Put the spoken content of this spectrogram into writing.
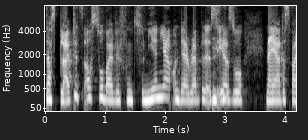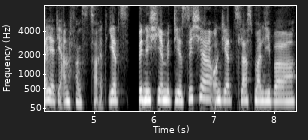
das bleibt jetzt auch so, weil wir funktionieren ja. Und der Rebel ist Mhm. eher so, naja, das war ja die Anfangszeit. Jetzt bin ich hier mit dir sicher und jetzt lass mal lieber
